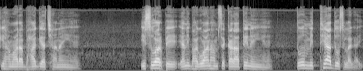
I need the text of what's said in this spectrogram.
कि हमारा भाग्य अच्छा नहीं है, ईश्वर पे, यानी भगवान हमसे कराते नहीं हैं तो मिथ्या दोष लगाई।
